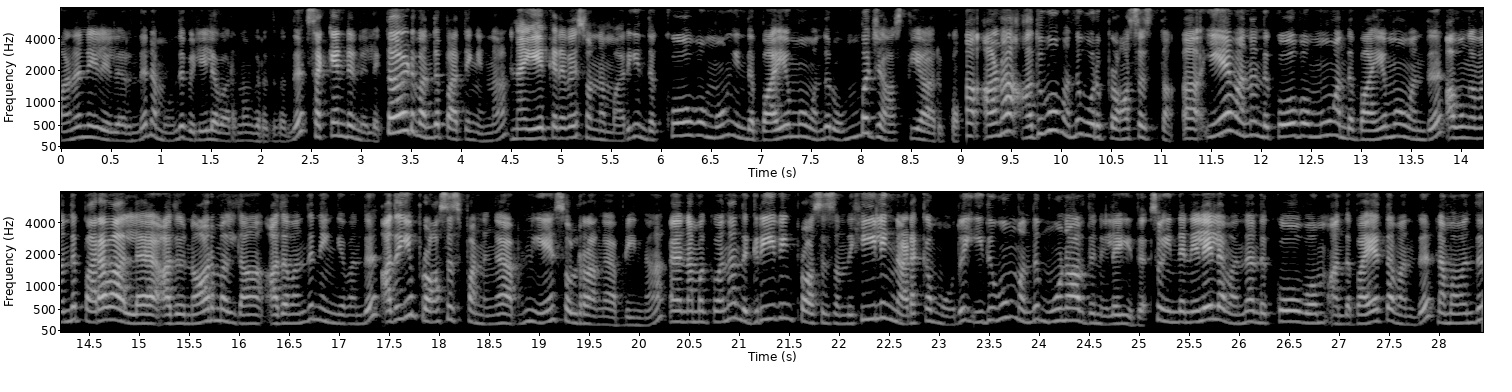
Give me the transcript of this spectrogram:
மனநிலையில இருந்து நம்ம வந்து வெளியில வரணுங்கிறது வந்து செகண்ட் நிலை. தேர்ட் வந்து பாத்தீங்கன்னா நான் ஏற்கனவே சொன்ன மாதிரி இந்த கோபமும் இந்த பயமும் வந்து ரொம்ப ஜாஸ்தியா இருக்கும். ஆனா அதுவும் வந்து ஒரு ப்ராசஸ் தான். ஏன் வந்து அந்த கோபமும் அந்த பயமும் வந்து அவங்க வந்து பரவாயில்ல அது நார்மல் தான். அதை வந்து நீங்க வந்து அதையும் ப்ராசஸ் பண்ணுங்க அப்படின்னு ஏன் சொல்றாங்க அப்படின்னா நமக்கு வந்து அந்த கிரீவிங் ப்ராசஸ் அந்த ஹீலிங் நடக்கும் போது இதுவும் வந்து மூணாவது நிலை இது. ஸோ இந்த நிலையில வந்து அந்த கோபம் அந்த பயத்தை வந்து நம்ம வந்து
